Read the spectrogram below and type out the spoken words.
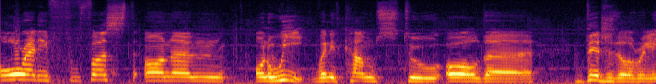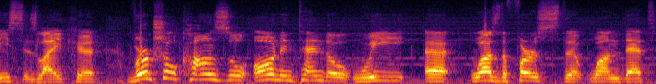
already first on um, on Wii when it comes to all the digital releases like uh, Virtual Console on Nintendo Wii uh, was the first uh, one that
